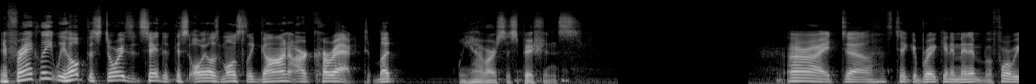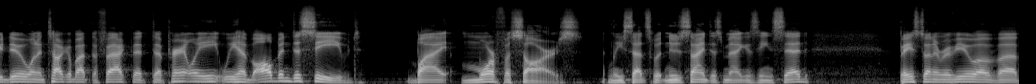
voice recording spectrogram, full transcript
And frankly, we hope the stories that say that this oil is mostly gone are correct, but we have our suspicions. All right, uh, let's take a break in a minute. Before we do, I want to talk about the fact that apparently we have all been deceived by morphosaurs. At least that's what New Scientist magazine said, based on a review of uh,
